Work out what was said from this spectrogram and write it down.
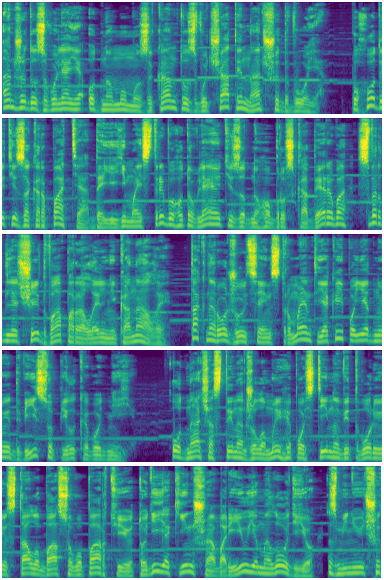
адже дозволяє одному музиканту звучати наче двоє. Походить із Закарпаття, де її майстри виготовляють із одного бруска дерева, свердлячи два паралельні канали. Так народжується інструмент, який поєднує дві сопілки в одній. Одна частина джоломиги постійно відтворює сталу басову партію, тоді як інша варіює мелодію, змінюючи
